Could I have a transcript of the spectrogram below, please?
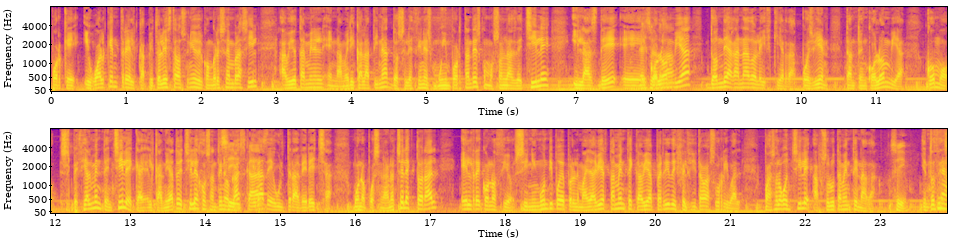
porque igual que entre el Capitolio de Estados Unidos y el Congreso en Brasil, ha habido también en América Latina dos elecciones muy importantes, como son las de Chile y las de eh, Colombia, donde ha ganado la izquierda. Pues bien, tanto en Colombia como especialmente en Chile, que el candidato de Chile, José Antonio sí, era de ultraderecha. Bueno, pues en la noche electoral él reconoció sin ningún tipo de problema y abiertamente que había perdido y felicitaba a su rival. Pasó algo en Chile, absolutamente nada. Sí. Y entonces,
